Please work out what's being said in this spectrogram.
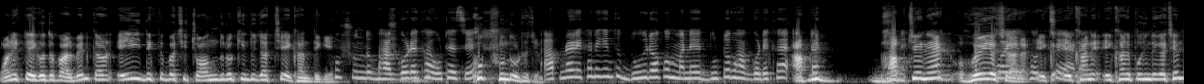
অনেকটা এগোতে পারবেন। কারণ এই দেখতে পাচ্ছি চন্দ্র কিন্তু যাচ্ছে এখান থেকে। খুব সুন্দর ভাগ্যরেখা উঠেছে। খুব সুন্দর উঠেছে। আপনার এখানে কিন্তু দুই রকম মানে দুটো ভাগ্য রেখা আপনি ভাবছেন এক হয়ে গেছে আর। এখানে এখানে পর্যন্ত গেছেন।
